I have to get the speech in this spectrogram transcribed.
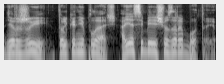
«Держи, только не плачь, а я себе еще заработаю».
